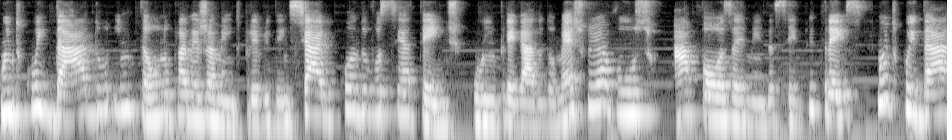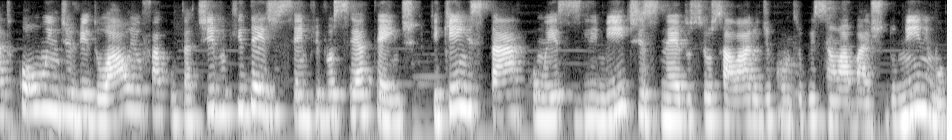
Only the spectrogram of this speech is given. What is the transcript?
Muito cuidado, então, no planejamento previdenciário quando você atende o empregado doméstico e avulso após a emenda 103. Muito cuidado com o individual e o facultativo que desde sempre você atende. Que quem está com esses limites né, do seu salário de contribuição abaixo do mínimo,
